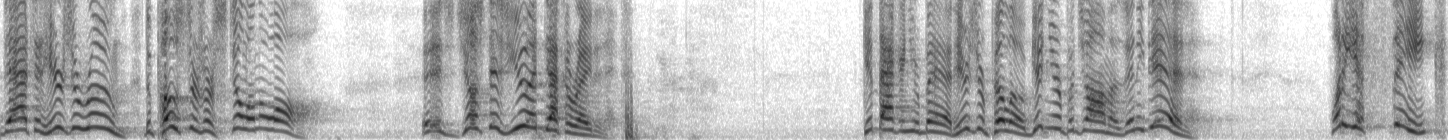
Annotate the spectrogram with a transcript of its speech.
dad said, Here's your room. The posters are still on the wall. It's just as you had decorated it. Get back in your bed. Here's your pillow. Get in your pajamas. And he did. What do you think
